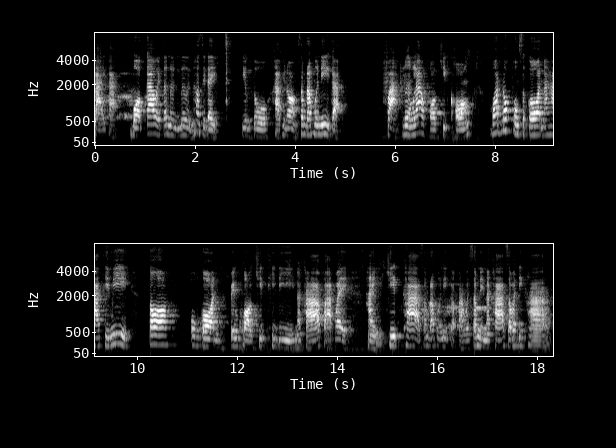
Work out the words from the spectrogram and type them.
หลาย ๆ ค่ะ บอกก้าวไว้ตะเนิ่นๆเฮาสิได้เตรียมตัวค่ะพี่น้องสำหรับมื้อนี้ก็ฝากเรื่องเล่าขอคิดของบอสนกพงศกรนะคะ ที่มีต่อองค์กรเป็นขอคิดที่ดีนะคะ ฝากไว้ให้คิดค่ะสำหรับวันนี้ก็ฝากไว้ซ้ำนี้นะคะ สวัสดีค่ะ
